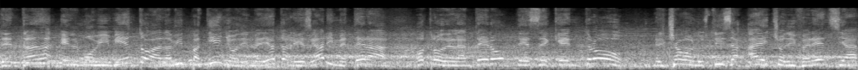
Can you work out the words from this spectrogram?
de entrada el movimiento a David Patiño. De inmediato arriesgar y meter a otro delantero. Desde que entró el Chavo Alustiza ha hecho diferencia.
